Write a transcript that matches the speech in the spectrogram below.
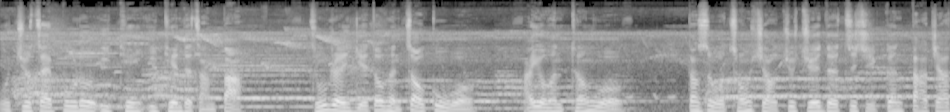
我就在部落一天一天的长大，族人也都很照顾我，还有很疼我。但是我从小就觉得自己跟大家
